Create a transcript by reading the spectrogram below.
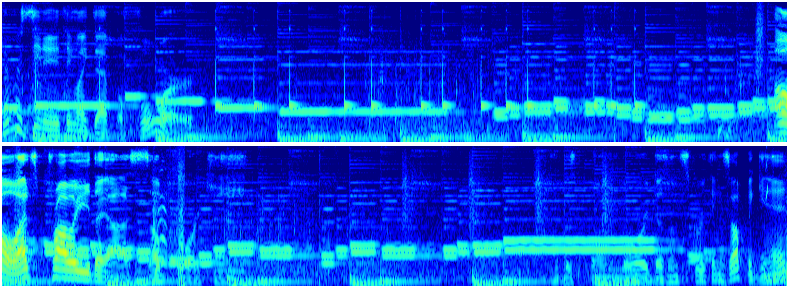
Never seen anything like that before. Oh, that's probably the uh, sub-core key. Hope this Bone Lord doesn't screw things up again.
